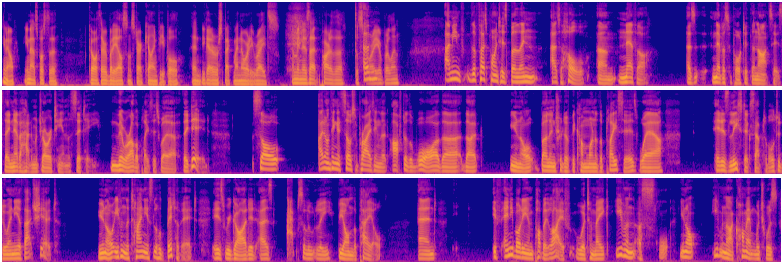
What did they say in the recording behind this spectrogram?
you know you're not supposed to go with everybody else and start killing people, and you got to respect minority rights. I mean, is that part of the the story um, of Berlin? I mean, the first point is Berlin as a whole um, never as never supported the Nazis. They never had a majority in the city. There were other places where they did. So I don't think it's so surprising that after the war, the that you know Berlin should have become one of the places where it is least acceptable to do any of that shit. You know, even the tiniest little bit of it is regarded as absolutely beyond the pale. And if anybody in public life were to make even a, sl- you know, even a comment which was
